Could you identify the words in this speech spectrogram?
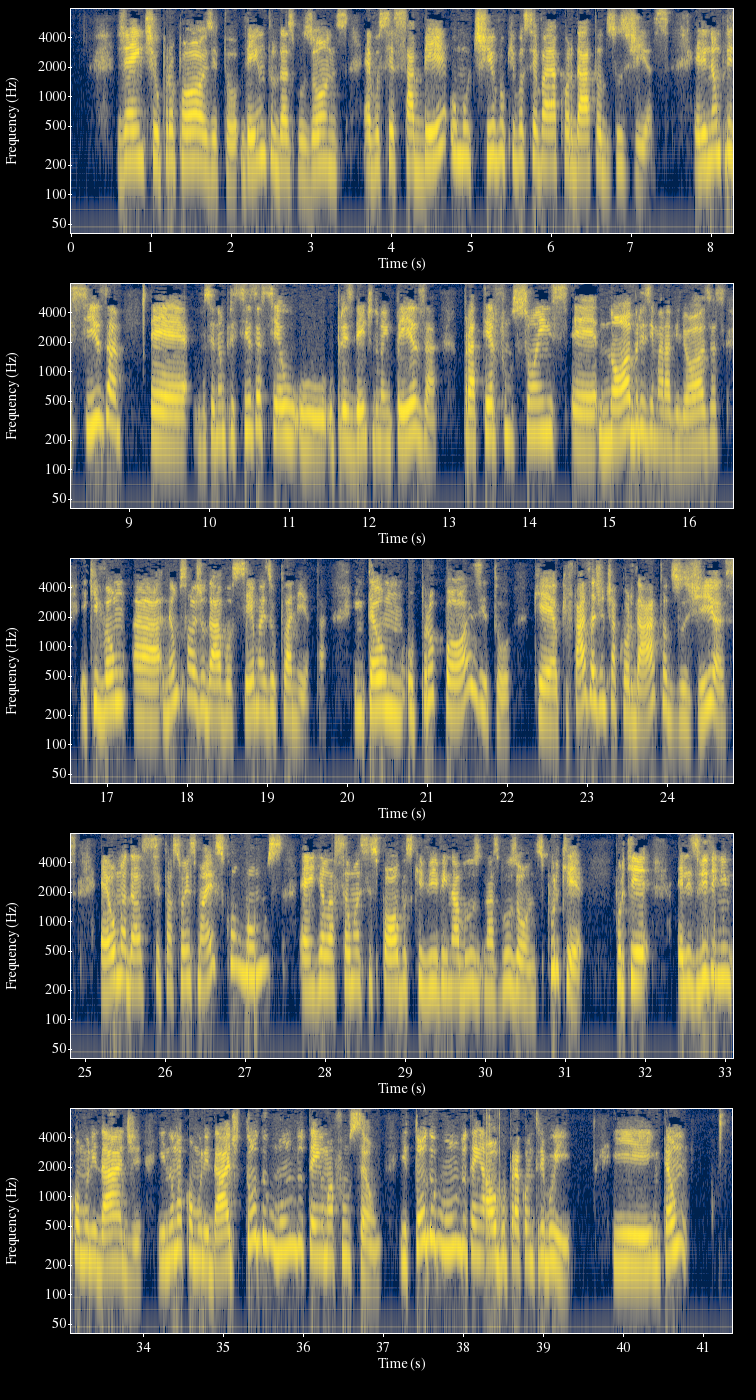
Gente, o propósito dentro das blusones é você saber o motivo que você vai acordar todos os dias. Ele não precisa, é, você não precisa ser o, o, o presidente de uma empresa para ter funções é, nobres e maravilhosas e que vão ah, não só ajudar você, mas o planeta. Então, o propósito que é o que faz a gente acordar todos os dias, é uma das situações mais comuns é, em relação a esses povos que vivem na nas Blue Zones. Por quê? Porque eles vivem em comunidade e numa comunidade todo mundo tem uma função. e todo mundo tem algo para contribuir. E então,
